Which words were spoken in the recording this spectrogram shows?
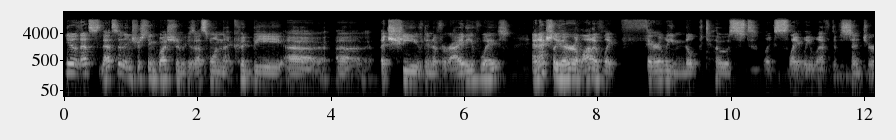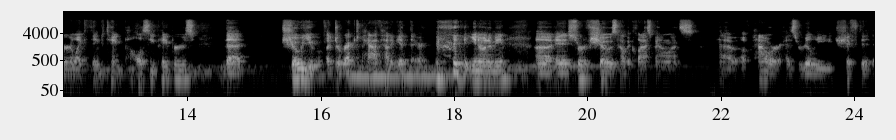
You know, that's that's an interesting question because that's one that could be uh, uh, achieved in a variety of ways. And actually, there are a lot of like fairly milk toast, like slightly left of center, like think tank policy papers that show you a direct path how to get there. you know what I mean? Uh, and it sort of shows how the class balance have, of power has really shifted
